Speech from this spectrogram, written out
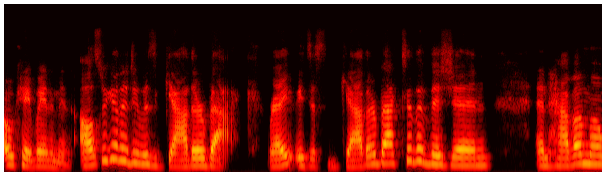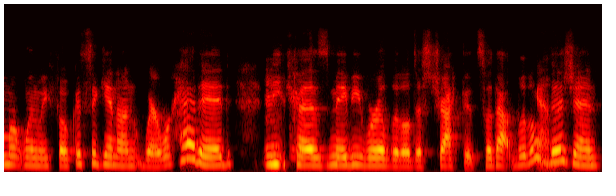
okay wait a minute. All we got to do is gather back right? We just gather back to the vision and have a moment when we focus again on where we're headed mm-hmm. because maybe we're a little distracted. So that little yeah. vision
